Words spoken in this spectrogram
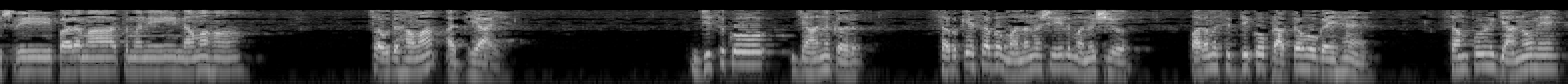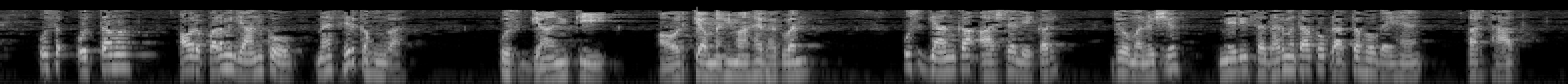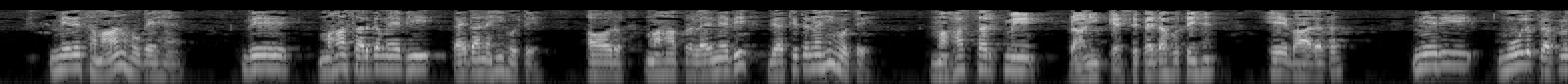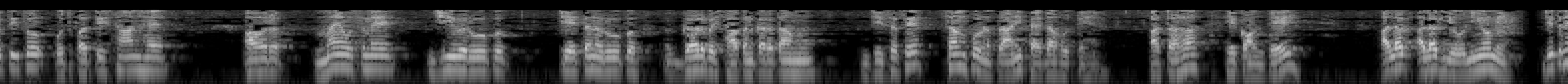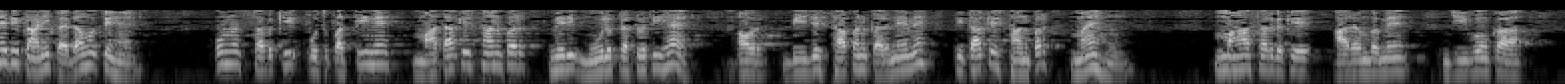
ओम श्री परमात्मने नमः। चौदहवा अध्याय। जिसको जानकर सबके सब मननशील मनुष्य परम सिद्धि को प्राप्त हो गए हैं संपूर्ण ज्ञानों में उस उत्तम और परम ज्ञान को मैं फिर कहूँगा। उस ज्ञान की और क्या महिमा है भगवान? उस ज्ञान का आश्रय लेकर जो मनुष्य मेरी सधर्मता को प्राप्त हो गए हैं अर्थात मेरे समान हो गए हैं। वे महासर्ग में भी पैदा नहीं होते और महाप्रलय में भी व्यथित नहीं होते। महासर्ग में प्राणी कैसे पैदा होते हैं? हे भारत मेरी मूल प्रकृति तो उत्पत्ति स्थान है और मैं उसमें जीव रूप चेतन रूप गर्भ स्थापन करता हूँ। जिससे संपूर्ण प्राणी पैदा होते हैं। अतः हे कौनते अलग अलग योनियों में जितने भी प्राणी पैदा होते हैं, उन सब की उत्पत्ति में माता के स्थान पर मेरी मूल प्रकृति है और बीज स्थापन करने में पिता के स्थान पर मैं हूँ। महासर्ग के आरंभ में जीवों का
